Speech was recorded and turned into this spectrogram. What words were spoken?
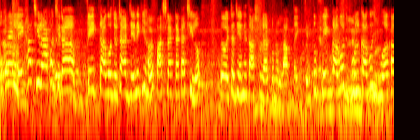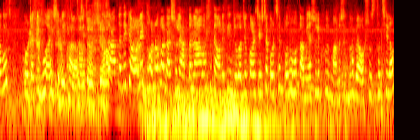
ওখানে লেখা ছিল এখন সেটা ফেক কাগজ ওটা আর জেনে কি হবে? পাঁচ লাখ টাকা ছিল। তো এটা জেনে তো আসলে আর কোনো লাভ নাই। যেহেতু ফেক কাগজ ভুল কাগজ ভুয়া কাগজ ওটাকে ভুয়া হিসেবে ধরা উচিত। তো আপনাদেরকে অনেক ধন্যবাদ। আসলে আপনারা আমার সাথে অনেকদিন যোগাযোগ করার চেষ্টা করছেন। প্রথমত আমি আসলে খুবই মানসিকভাবে অসুস্থ ছিলাম।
